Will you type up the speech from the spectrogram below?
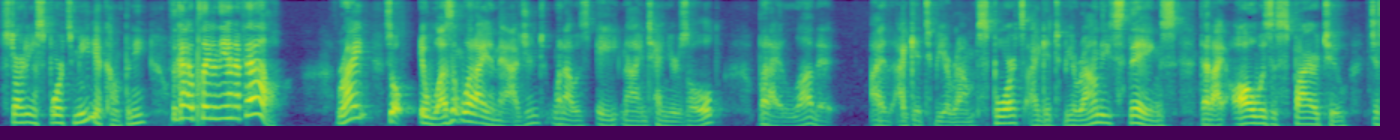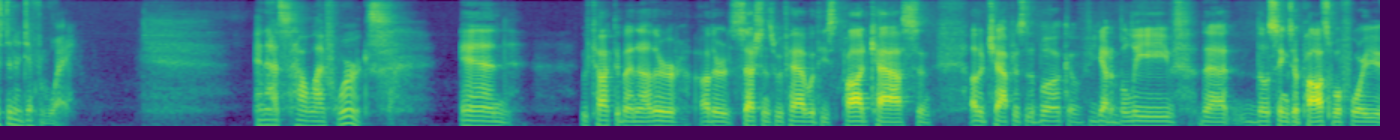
starting a sports media company with a guy who played in the NFL, right? So it wasn't what I imagined when I was eight, nine, 10 years old, but I love it. I, I get to be around sports. I get to be around these things that I always aspired to, just in a different way. And that's how life works. And we've talked about in other other sessions we've had with these podcasts and other chapters of the book of you got to believe that those things are possible for you.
